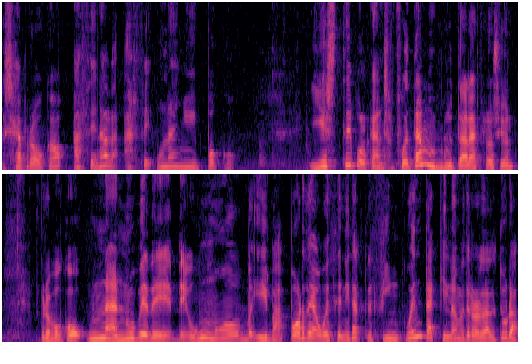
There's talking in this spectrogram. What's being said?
se ha provocado hace nada, hace un año y poco. Y este volcán fue tan brutal la explosión, provocó una nube de, de humo y vapor de agua y ceniza de 50 kilómetros de altura.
